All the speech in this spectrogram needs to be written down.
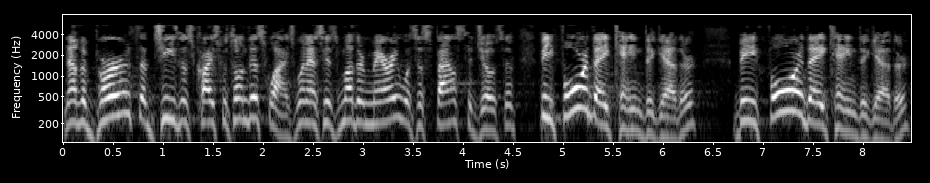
Now the birth of Jesus Christ was on this wise. When as his mother Mary was espoused to Joseph, before they came together, before they came together,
